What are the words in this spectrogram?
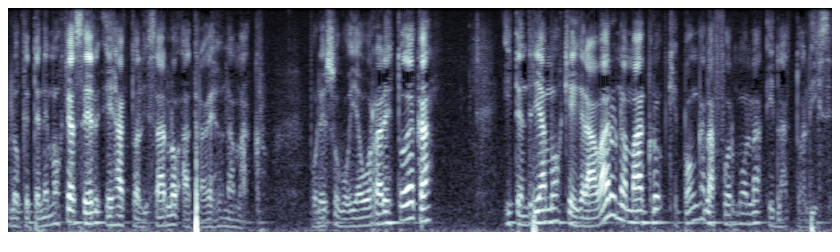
lo que tenemos que hacer es actualizarlo a través de una macro. Por eso voy a borrar esto de acá y tendríamos que grabar una macro que ponga la fórmula y la actualice.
